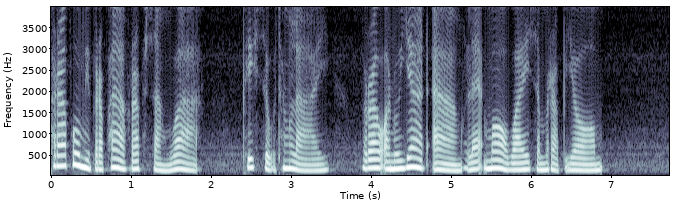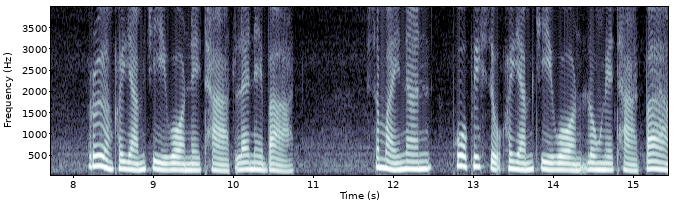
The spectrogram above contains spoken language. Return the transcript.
พระผู้มีพระภาครับสั่งว่า ภิกษุทั้งหลาย เราอนุญาตอ่างและหม้อไว้สำหรับย้อม เรื่องขยำจีวรในถาดและในบาท สมัยนั้นพวกภิกษุขยำจีวรลงในถาดบ้าง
